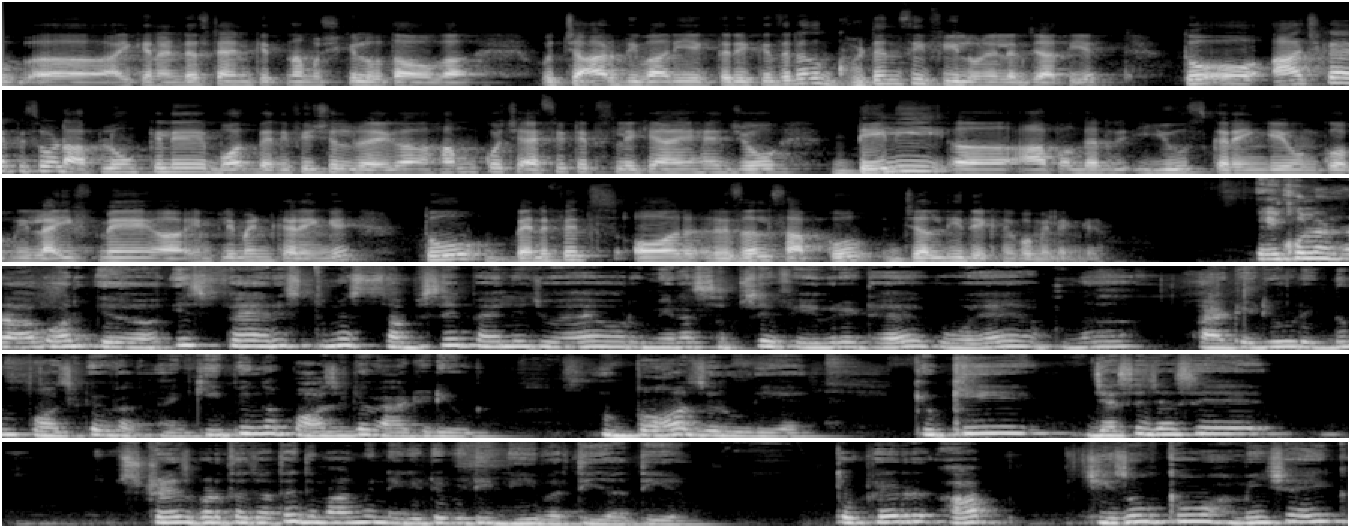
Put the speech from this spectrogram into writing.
I can understand कितना मुश्किल होता होगा। वो चार दीवारी एक तरीके से तो घुटन सी फील होने लग जाती है। तो आज का एपिसोड आप लोगों के लिए बहुत बेनिफिशियल रहेगा। हम कुछ ऐसी टिप्स लेके आए हैं जो डेली आप अगर यूज़ करेंगे, उनको अपनी लाइफ में इम्प्लीमेंट करेंगे तो बेनिफिट्स और रिजल्ट्स आपको जल्द ही देखने को मिलेंगे। बिल्कुल अनुराग, और इस फहरिस्त में सबसे पहले जो है और मेरा सबसे फेवरेट है वो है अपना एटीट्यूड एकदम पॉजिटिव रखना है। कीपिंग अ पॉजिटिव एटीट्यूड बहुत ज़रूरी है, क्योंकि जैसे जैसे स्ट्रेस बढ़ता जाता है, दिमाग में नेगेटिविटी भी बढ़ती जाती है। तो फिर आप चीज़ों को हमेशा एक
